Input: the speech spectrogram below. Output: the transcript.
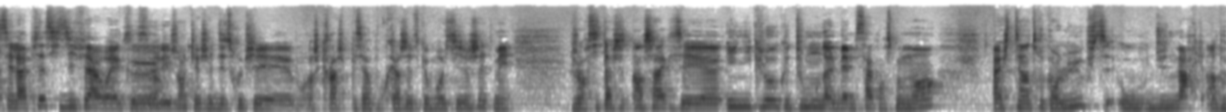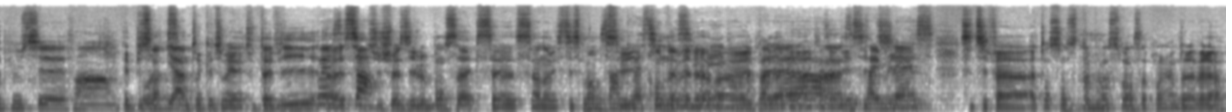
c'est la pièce qui diffère, ouais, que les gens qui achètent des trucs chez. Bon, je crache, c'est pour cracher parce que moi aussi j'achète, mais genre si t'achètes un sac, c'est Uniqlo, que tout le monde a le même sac en ce moment. Acheter un truc en luxe ou d'une marque un peu plus. euh, Enfin. Et puis c'est un- truc que tu vas gagner toute ta vie. Ouais, Euh, si ça. tu choisis le bon sac, c'est un investissement parce qu'il prend de la valeur, il prend de euh, il prend de la valeur avec les années. c'est Si tu- timeless. si tu fais attention, si tu en Mhm. prends soin, ça prend grave de la valeur.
